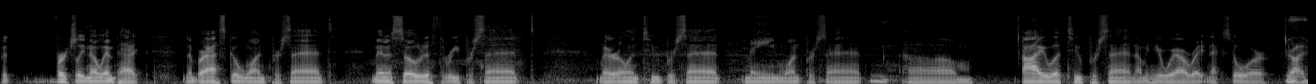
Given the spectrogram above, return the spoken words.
but virtually no impact. Nebraska one percent, Minnesota three percent, Maryland two percent, Maine one percent, um, Iowa two percent. I mean, here we are right next door. Right.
